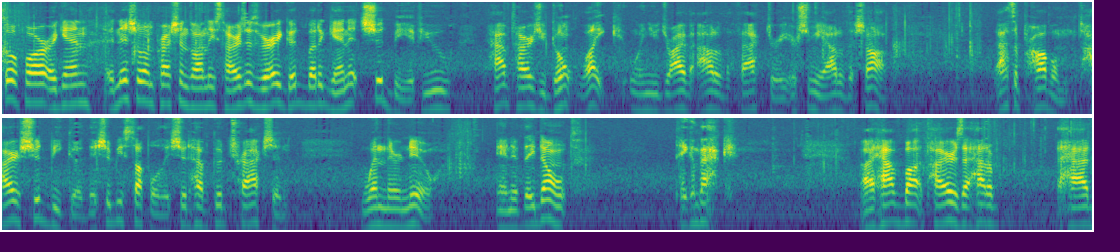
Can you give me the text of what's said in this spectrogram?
so far, again, initial impressions on these tires is very good, but again, it should be. If you have tires you don't like when you drive out of the factory, or excuse me, out of the shop, that's a problem. Tires should be good. They should be supple. They should have good traction when they're new. And if they don't, take them back. I have bought tires that had a had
